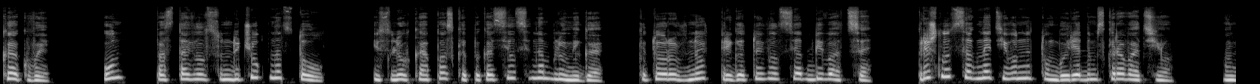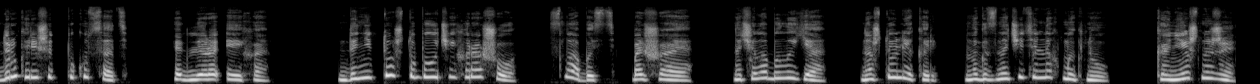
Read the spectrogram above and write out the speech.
«Как вы?» Он поставил сундучок на стол и с легкой опаской покосился на Блюмига, который вновь приготовился отбиваться. Пришлось согнать его на тумбу рядом с кроватью. Вдруг решит покусать Эдлера Эйха. Да не то, чтобы очень хорошо. Слабость большая. Начала было я, на что лекарь многозначительно хмыкнул. «Конечно же!»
